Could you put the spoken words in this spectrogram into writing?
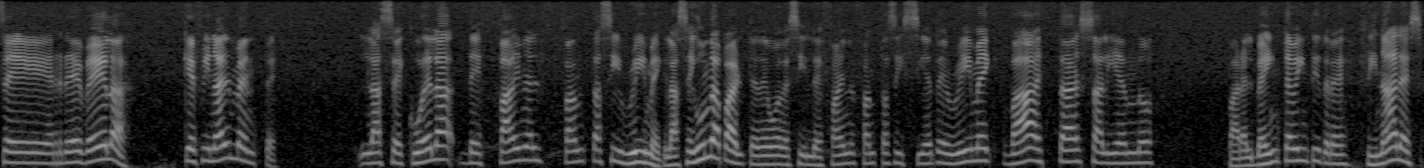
se revela que finalmente la secuela de Final Fantasy Remake, la segunda parte, debo decir, de Final Fantasy VII Remake, va a estar saliendo para el 2023, finales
